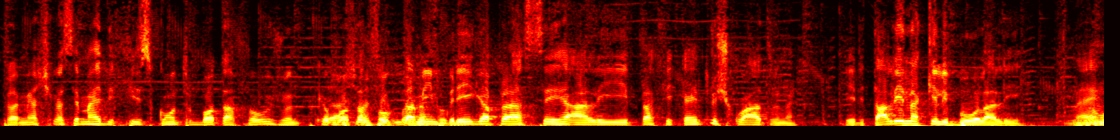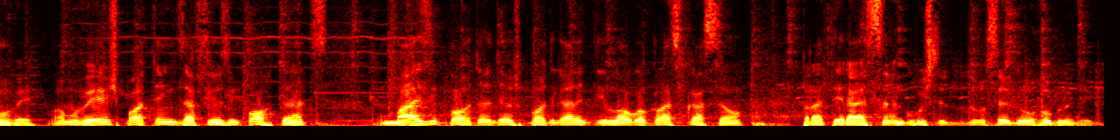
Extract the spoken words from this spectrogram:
Pra mim acho que vai ser mais difícil contra o Botafogo junto, porque Eu o Botafogo também Botafogo. briga pra ser ali, pra ficar entre os quatro, né? Ele tá ali naquele bolo ali, né? Vamos ver, vamos ver. O esporte tem desafios importantes. O mais importante é o esporte garantir logo a classificação para tirar essa angústia do torcedor rubro-negro.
